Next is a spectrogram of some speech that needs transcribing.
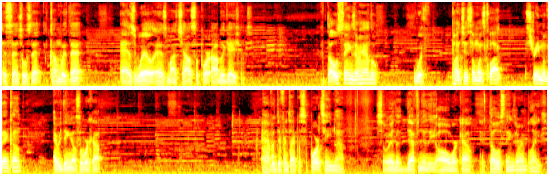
essentials that come with that, as well as my child support obligations. If those things are handled with punching someone's clock, stream of income, everything else will work out. Have a different type of support team now. So it'll definitely all work out if those things are in place.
